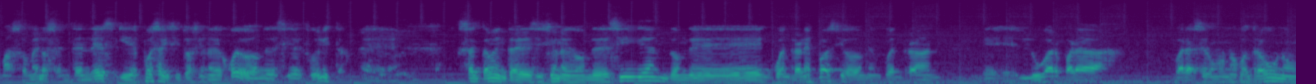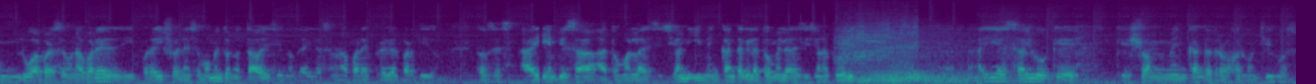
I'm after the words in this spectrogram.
más o menos entendés y después hay situaciones de juego donde decide el futbolista. Eh, exactamente, hay decisiones donde deciden, donde encuentran espacio, donde encuentran eh, lugar para, para hacer un uno contra uno, un lugar para hacer una pared y por ahí yo en ese momento no estaba diciendo que hay que hacer una pared previa al partido. Entonces ahí empieza a tomar la decisión y me encanta que la tome la decisión el futbolista. Ahí es algo que, que yo a mí me encanta trabajar con chicos,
